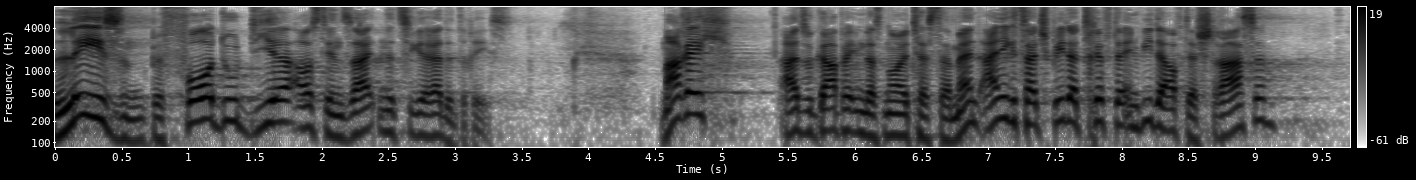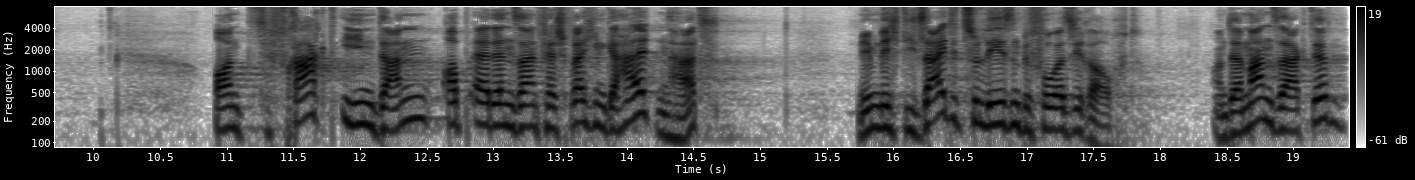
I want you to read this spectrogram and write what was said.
lesen, bevor du dir aus den Seiten eine Zigarette drehst. Mach ich, also gab er ihm das Neue Testament. Einige Zeit später trifft er ihn wieder auf der Straße und fragt ihn dann, ob er denn sein Versprechen gehalten hat, nämlich die Seite zu lesen, bevor er sie raucht. Und der Mann sagte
